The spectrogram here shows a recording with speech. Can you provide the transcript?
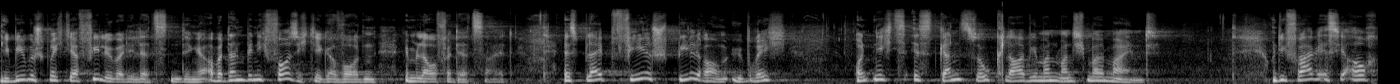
Die Bibel spricht ja viel über die letzten Dinge, aber dann bin ich vorsichtiger worden im Laufe der Zeit. Es bleibt viel Spielraum übrig und nichts ist ganz so klar, wie man manchmal meint. Und die Frage ist ja auch,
